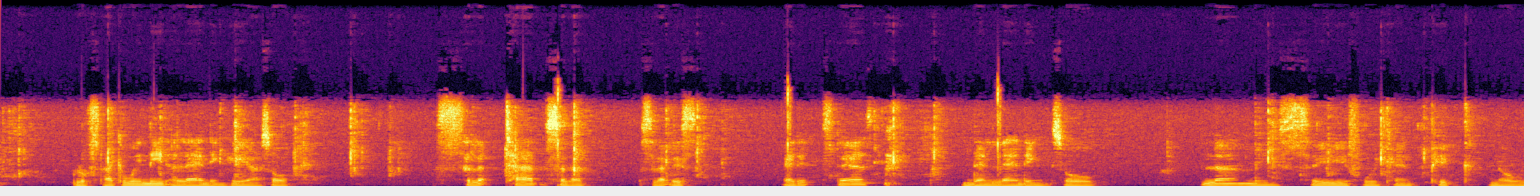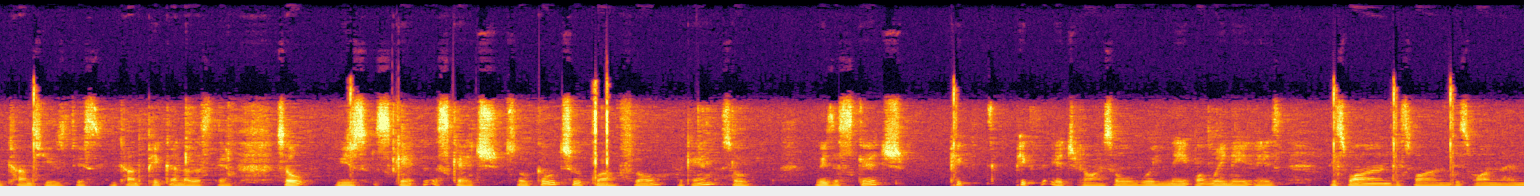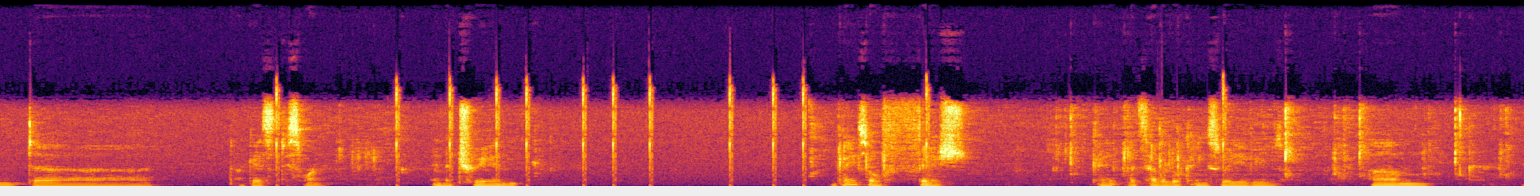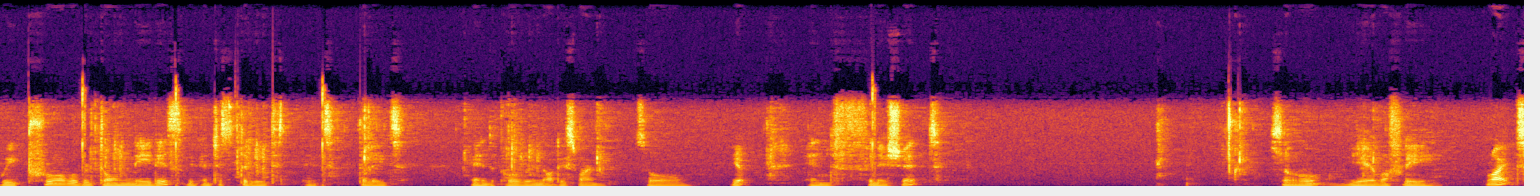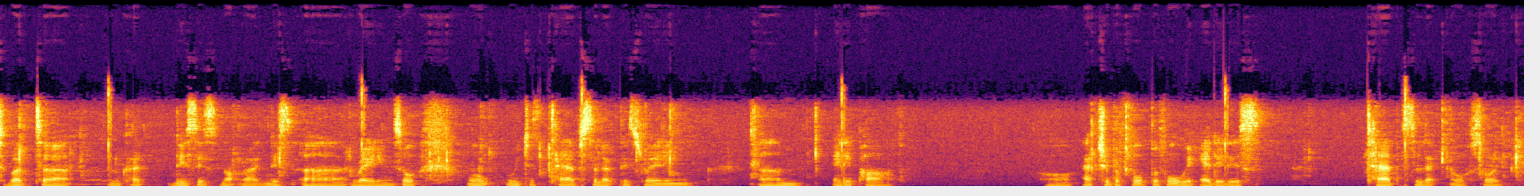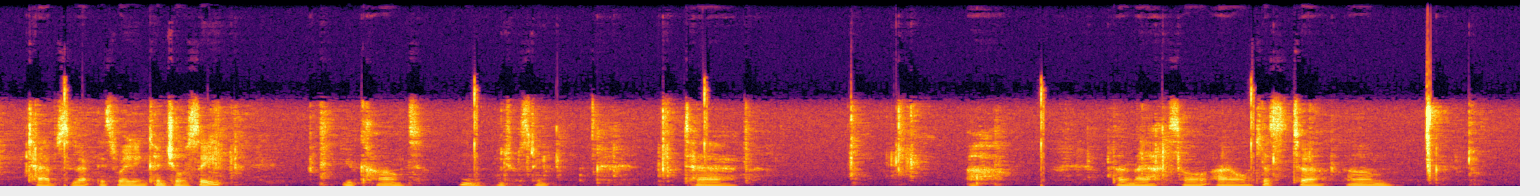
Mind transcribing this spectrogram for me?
looks like we need a landing here. So select tab select select this edit stairs then landing. So let me see if we can pick no we can't use this we can't pick another stair so use sketch. So go to ground floor again. So with the sketch pick pick the edge line so we need what we need is this one this one this one and uh, I guess this one. And the trim. Okay so finish okay let's have a look in 3d views um, we probably don't need this. We can just delete it delete. And probably not this one. So yep and finish it. So yeah roughly right but uh, look at this is not right this uh, railing. So well, we just tab select this railing um, edit path or actually before before we edit this tab select oh sorry tab select this railing control C. You can't. Hmm, interesting. Tab. Ah, doesn't matter. So I'll just uh, um,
